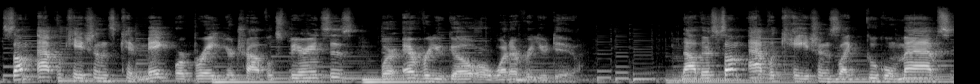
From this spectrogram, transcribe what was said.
Some applications can make or break your travel experiences wherever you go or whatever you do. Now, there's some applications like Google Maps,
